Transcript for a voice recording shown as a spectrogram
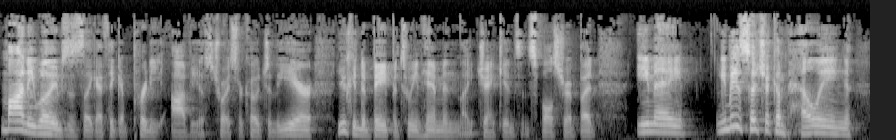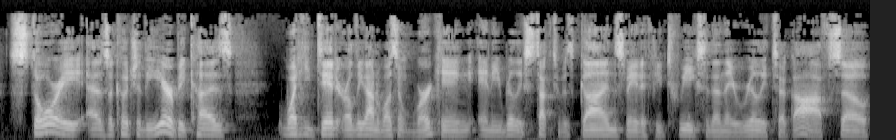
Monty Williams is like, I think a pretty obvious choice for coach of the year. You can debate between him and like Jenkins and Spoelstra, but Ime, Ime is such a compelling story as a coach of the year because what he did early on wasn't working and he really stuck to his guns, made a few tweaks and then they really took off. So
